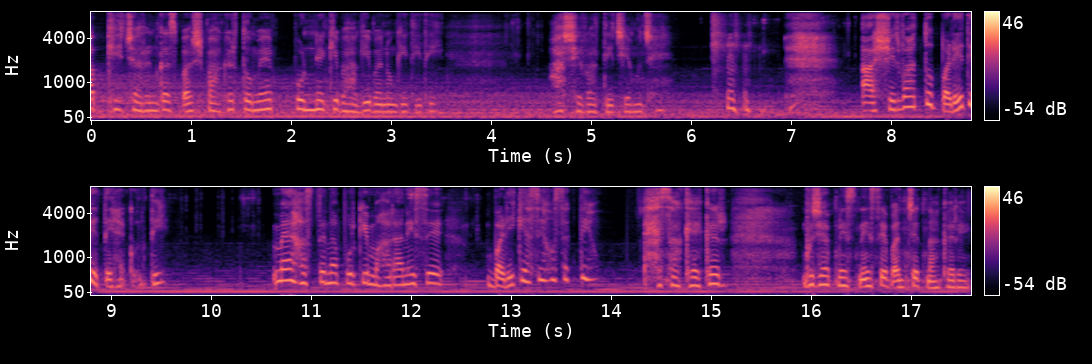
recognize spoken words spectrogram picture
आपके चरण का स्पर्श पाकर तो मैं पुण्य की भागी बनूँगी दीदी। आशीर्वाद दीजिए मुझे। आशीर्वाद तो बड़े देते हैं कुंती। मैं हस्तिनापुर की महारानी से बड़ी कैसे हो सकती हूँ? ऐसा कहकर मुझे अपने स्नेह से वंचित ना करें।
